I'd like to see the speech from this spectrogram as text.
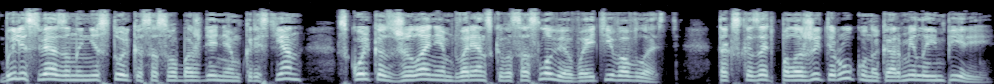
были связаны не столько с освобождением крестьян, сколько с желанием дворянского сословия войти во власть так сказать, положить руку на кормила империи.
